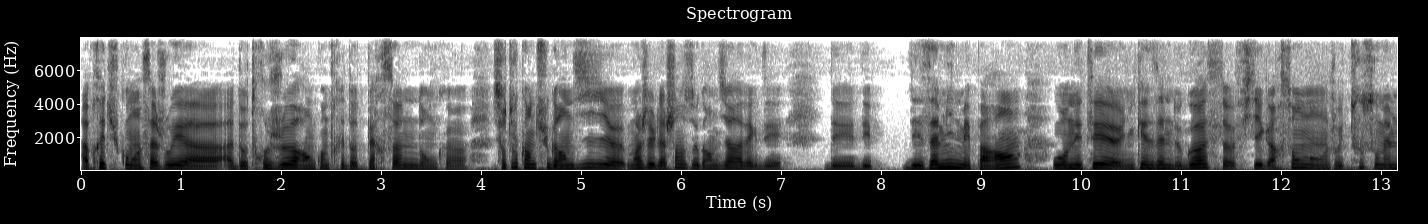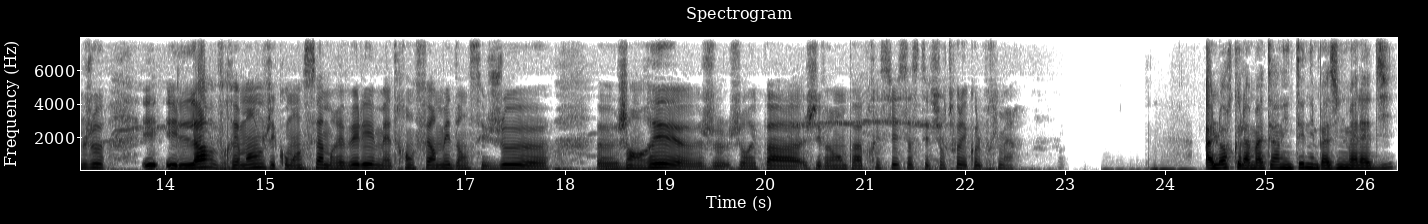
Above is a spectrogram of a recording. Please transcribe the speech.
Après, tu commences à jouer à, à d'autres jeux, à rencontrer d'autres personnes. Donc, euh, surtout quand tu grandis, euh, moi j'ai eu la chance de grandir avec des, des, des des amis de mes parents où on était euh, une quinzaine de gosses, euh, filles et garçons, on jouait tous au même jeu. Et, là, vraiment, j'ai commencé à me révéler, m'être enfermée dans ces jeux euh genrés. j'aurais pas, j'ai vraiment pas apprécié ça. C'était surtout à l'école primaire. Alors que la maternité n'est pas une maladie,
